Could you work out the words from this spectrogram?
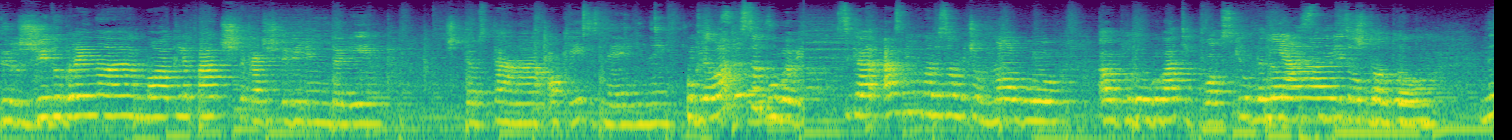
държи добре на моя клепач, така че ще видим дали ще остана окей с нея или не. Огледалата са хубави. Сега, аз никога не съм обичал много продълговати плоски огледала, защото не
